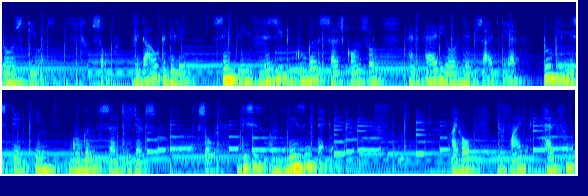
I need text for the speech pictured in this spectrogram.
those keywords? So without delay simply visit google search console and add your website there to be listed in google search results. So this is amazing technique. I hope you find it helpful?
